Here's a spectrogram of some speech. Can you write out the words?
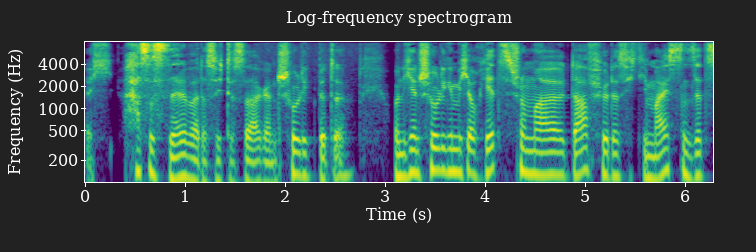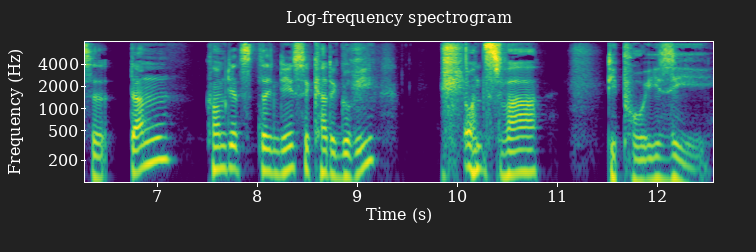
Ich hasse es selber, dass ich das sage. Entschuldigt bitte. Und ich entschuldige mich auch jetzt schon mal dafür, dass ich die meisten Sätze. Dann kommt jetzt die nächste Kategorie. Und zwar die Poesie.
